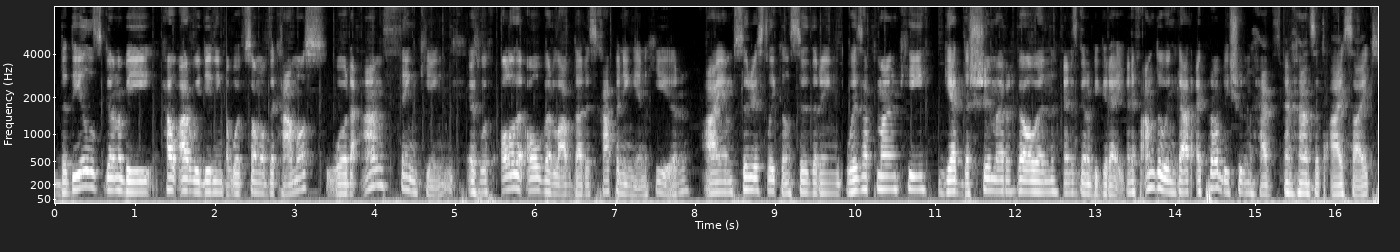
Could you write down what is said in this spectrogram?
The deal is gonna be how are we dealing with some of the camos? What I'm thinking is with all the overlap that is happening in here, I am seriously considering Wizard Monkey, get the shimmer going, and it's gonna be great. And if I'm doing that, I probably shouldn't have enhanced eyesight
